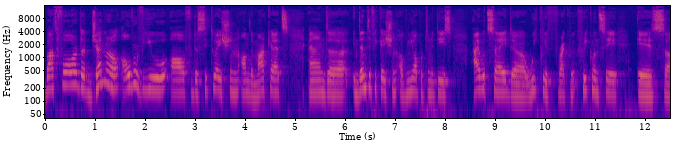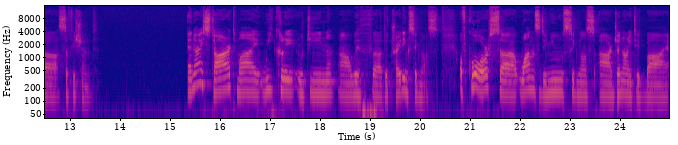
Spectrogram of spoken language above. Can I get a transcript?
But for the general overview of the situation on the markets and identification of new opportunities, I would say the weekly frequ- frequency is uh, sufficient. And I start my weekly routine uh, with uh, the trading signals. Of course, uh, once the new signals are generated by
